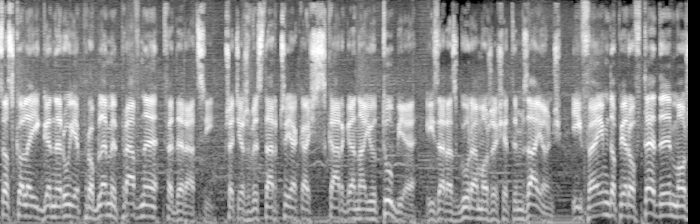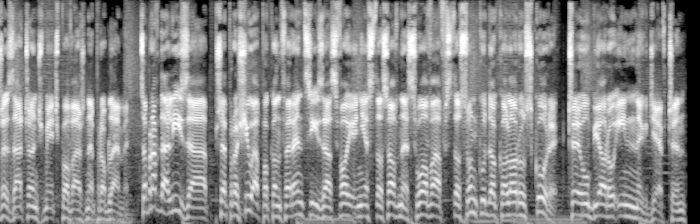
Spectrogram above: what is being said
co z kolei generuje problemy prawne federacji. Przecież wystarczy jakaś skarga na YouTubie i zaraz góra może się tym zająć. I Fame dopiero wtedy może zacząć mieć poważne problemy. Co prawda Liza przeprosiła po konferencji za swoje niestosowne słowa w stosunku do koloru skóry czy ubioru innych dziewczyn,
